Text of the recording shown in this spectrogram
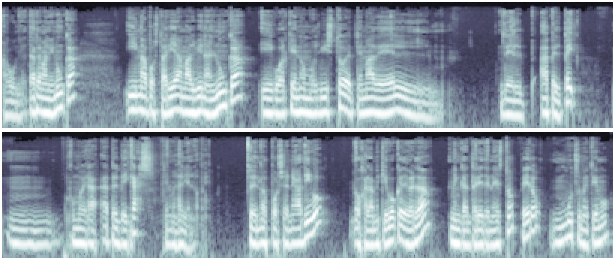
algún día, tarde mal y nunca. Y me apostaría más bien al nunca, igual que no hemos visto el tema del, del Apple Pay. Mm, ¿Cómo era? Apple Pay Cash, que no me salía el nombre. Entonces, no es por ser negativo, ojalá me equivoque de verdad, me encantaría tener esto, pero mucho me temo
